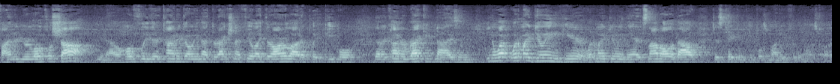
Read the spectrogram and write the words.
find your local shop. You know, hopefully they're kind of going in that direction. I feel like there are a lot of people that are kind of recognizing, you know what, what am I doing here? What am I doing there? It's not all about just taking people's money for the most part.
